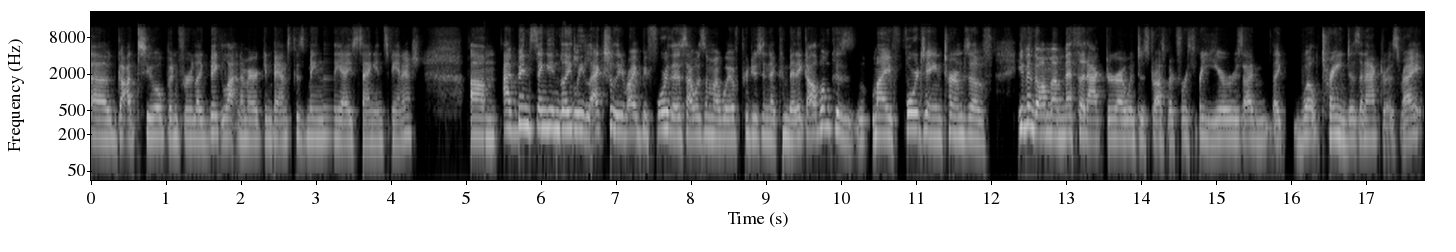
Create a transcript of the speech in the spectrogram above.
uh, got to open for like big Latin American bands because mainly I sang in Spanish. Um, I've been singing lately. Actually, right before this, I was on my way of producing a comedic album because my forte in terms of, even though I'm a method actor, I went to Strasberg for three years. I'm like well trained as an actress, right?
